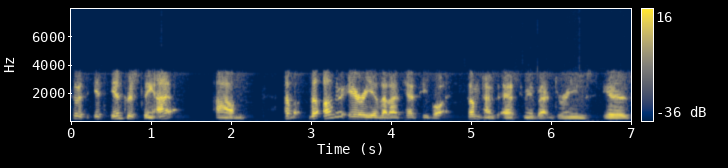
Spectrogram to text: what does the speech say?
so it's, it's interesting. I um, the other area that I've had people sometimes ask me about dreams is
